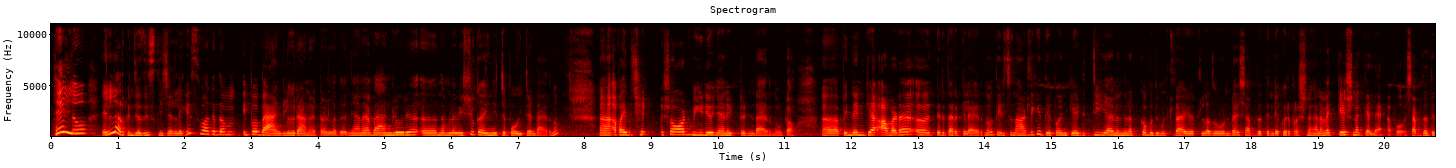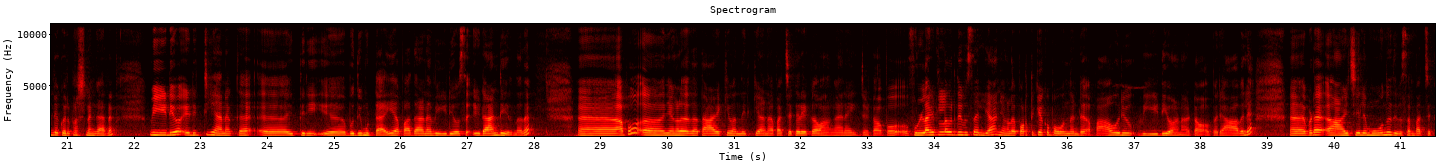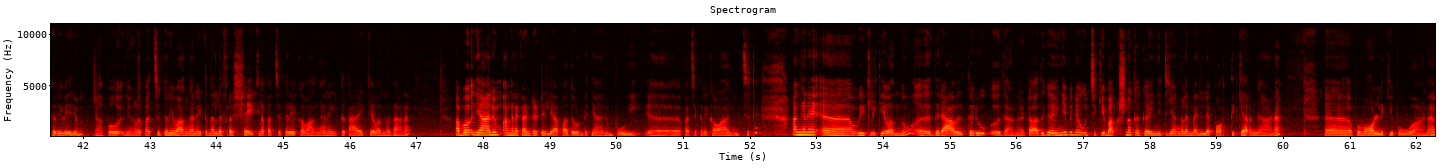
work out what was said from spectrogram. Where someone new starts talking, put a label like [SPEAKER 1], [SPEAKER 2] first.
[SPEAKER 1] Hello എല്ലാവർക്കും ജ്യോതിസ് കിച്ചണിലേക്ക് സ്വാഗതം. ഇപ്പോൾ ബാംഗ്ലൂരാണ് കേട്ടോ ഉള്ളത്. ഞാൻ ബാംഗ്ലൂർ നമ്മൾ വിഷു കഴിഞ്ഞിട്ട് പോയിട്ടുണ്ടായിരുന്നു. അപ്പോൾ അതിന്റെ ഷോർട്ട് വീഡിയോ ഞാൻ ഇട്ടിട്ടുണ്ടായിരുന്നു കേട്ടോ. പിന്നെ എനിക്ക് അവിടെ ഇത്തിരി തിരക്കിലായിരുന്നു. തിരിച്ച് നാട്ടിലേക്ക് എത്തിയപ്പോൾ എനിക്ക് എഡിറ്റ് ചെയ്യാനും ഇതിനൊക്കെ ബുദ്ധിമുട്ടായിട്ടുള്ളത് കൊണ്ട് ശബ്ദത്തിന്റെയൊക്കെ ഒരു പ്രശ്നം കാരണം വെക്കേഷനൊക്കെ അല്ലേ? അപ്പോൾ ശബ്ദത്തിന്റെയൊക്കെ ഒരു പ്രശ്നം കാരണം വീഡിയോ എഡിറ്റ് ചെയ്യാനൊക്കെ ഇത്തിരി ബുദ്ധിമുട്ടായി. അപ്പോൾ അതാണ് വീഡിയോസ് ഇടാണ്ടിരുന്നത്. അപ്പോൾ ഞങ്ങൾ താഴേക്ക് വന്നിരിക്കുകയാണ് പച്ചക്കറിയൊക്കെ വാങ്ങാനായിട്ട് കേട്ടോ. അപ്പോൾ ഫുള്ളായിട്ടുള്ള ഒരു ദിവസമല്ല. ഞങ്ങൾ പുറത്തേക്കൊക്കെ പോകുന്നുണ്ട്. അപ്പോൾ ആ ഒരു വീഡിയോ ആണ് കേട്ടോ. അപ്പോൾ രാവിലെ ഇവിടെ ആഴ്ചയിൽ മൂന്ന് ദിവസം പച്ചക്കറി വരും. അപ്പോൾ ഞങ്ങൾ പച്ചക്കറി വാങ്ങാനായിട്ട് നല്ല ഫ്രഷ് ആയിട്ടുള്ള പച്ചക്കറിയൊക്കെ വാങ്ങാനായിട്ട് താഴേക്ക് വന്നതാണ്. അപ്പോൾ ഞാനും അങ്ങനെ കണ്ടിട്ടില്ല. അപ്പോൾ അതുകൊണ്ട് ഞാനും പോയി പച്ചക്കറിയൊക്കെ വാങ്ങിച്ചിട്ട് അങ്ങനെ വീട്ടിലേക്ക് വന്നു. ഇത് രാവിലത്തെ ഒരു ഇതാണ് കേട്ടോ. അത് കഴിഞ്ഞ് പിന്നെ ഉച്ചയ്ക്ക് ഭക്ഷണമൊക്കെ കഴിഞ്ഞിട്ട് ഞങ്ങൾ മെല്ലെ പുറത്തേക്ക് ഇറങ്ങുകയാണ്. അപ്പോൾ മുകളിലേക്ക് പോവുകയാണ്.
